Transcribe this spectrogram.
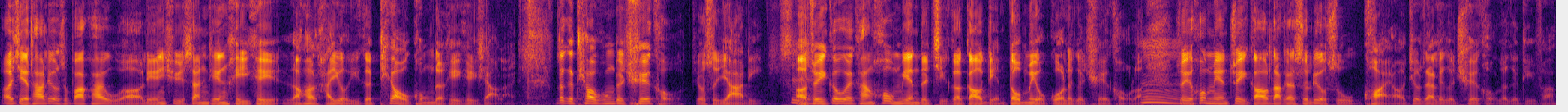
而且它六十八块五啊，连续三天黑 K，然后还有一个跳空的黑 K 下来，那个跳空的缺口就是压力。啊，所以各位看后面的几个高点都没有过那个缺口了，嗯，所以后面最高大概是六十五。块啊，就在那个缺口那个地方，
